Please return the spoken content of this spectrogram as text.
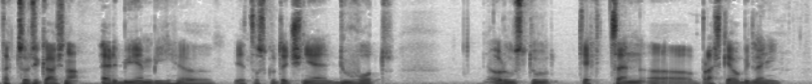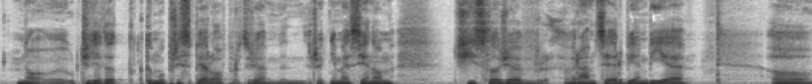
Tak co říkáš na Airbnb? Je to skutečně důvod růstu těch cen pražského bydlení? No, určitě to k tomu přispělo, protože řekněme si jenom číslo, že v, v rámci Airbnb je o,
